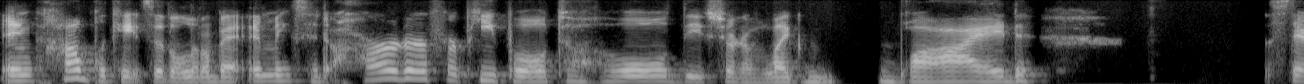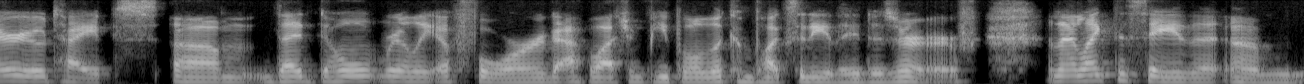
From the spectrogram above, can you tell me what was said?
and complicates it a little bit and makes it harder for people to hold these sort of like wide stereotypes um, that don't really afford Appalachian people the complexity they deserve. And I like to say that um,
